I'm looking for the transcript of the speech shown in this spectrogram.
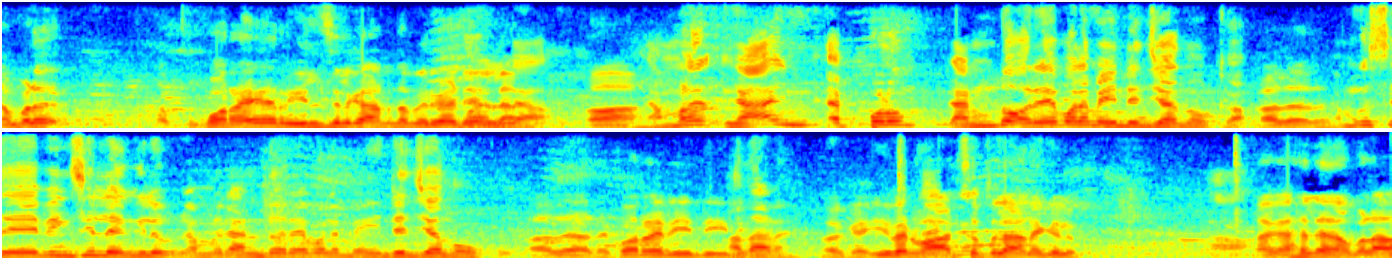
നമ്മൾ കൊറേ റീൽസിൽ കാണുന്ന പരിപാടിയല്ല. നമ്മൾ ഞാൻ എപ്പോഴും രണ്ടും ഒരേപോലെ മെയിന്റെയിൻ ചെയ്യാൻ നോക്കുക. നമുക്ക് സേവിങ്സ് ഇല്ലെങ്കിലും നമ്മൾ രണ്ടും ഒരേപോലെ മെയിന്റെയിൻ ചെയ്യാൻ നോക്കും. അതെ അതെ. കൊറേ രീതിയിൽ. അതാണ്. ഓക്കെ ഈവൻ വാട്സപ്പിലാണെങ്കിലും അങ്ങനല്ലേ നമ്മൾ ആ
